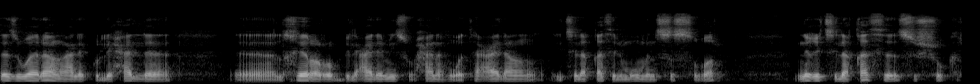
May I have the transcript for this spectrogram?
تزورا على كل حال آه، الخير رب العالمين سبحانه وتعالى. يتلاقاث المؤمن الصبر نغي يتلاقاث الشكر.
